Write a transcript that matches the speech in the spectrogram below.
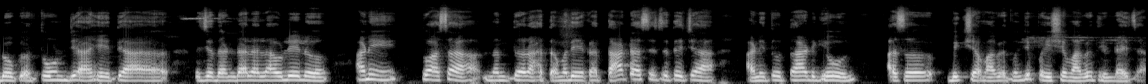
डोकं तोंड जे आहे त्या त्याच्या दंडाला लावलेलं आणि तो असा नंतर हातामध्ये एका ताट असायचं त्याच्या आणि तो ताट घेऊन असं भिक्षा मागत म्हणजे पैसे मागत हिंडायचा.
